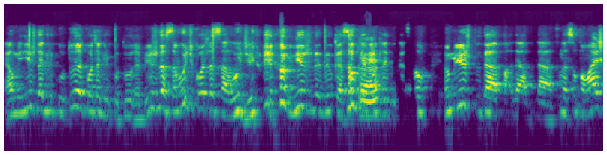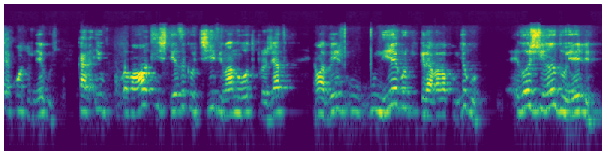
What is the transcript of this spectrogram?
É o ministro da Agricultura contra a Agricultura, é o ministro da Saúde contra a Saúde, é o ministro da Educação que é, contra a Educação, é o ministro da, da, da Fundação Palmares que é contra os negros. Cara, e a maior tristeza que eu tive lá no outro projeto é uma vez o, o negro que gravava comigo elogiando ele.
